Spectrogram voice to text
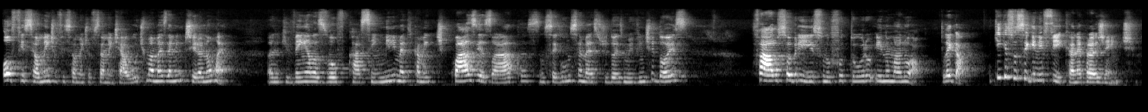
Oficialmente, oficialmente, oficialmente é a última, mas é mentira, não é. Ano que vem elas vão ficar assim milimetricamente quase exatas no segundo semestre de 2022. Falo sobre isso no futuro e no manual. Legal. O que, isso significa, né, pra gente?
